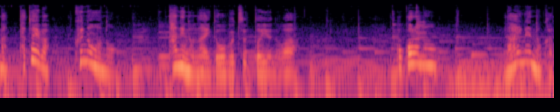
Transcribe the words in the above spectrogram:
まあ、例えば苦悩の種のない動物というのは心の内面の葛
